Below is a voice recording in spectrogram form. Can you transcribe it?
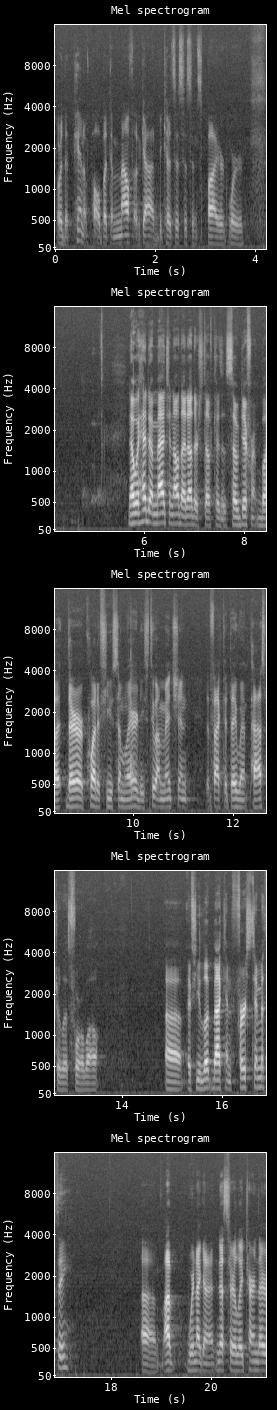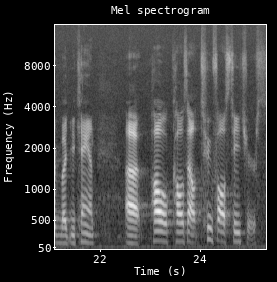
or the pen of Paul, but the mouth of God because this is inspired word. Now, we had to imagine all that other stuff because it's so different, but there are quite a few similarities too. I mentioned the fact that they went pastorless for a while. Uh, if you look back in 1 Timothy, um, I, we're not going to necessarily turn there, but you can. Uh, Paul calls out two false teachers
